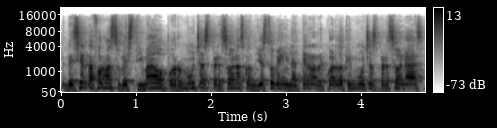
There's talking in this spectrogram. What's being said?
de cierta forma subestimado por muchas personas. Cuando yo estuve en Inglaterra recuerdo que muchas personas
